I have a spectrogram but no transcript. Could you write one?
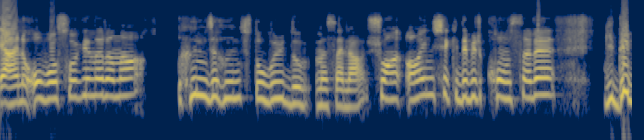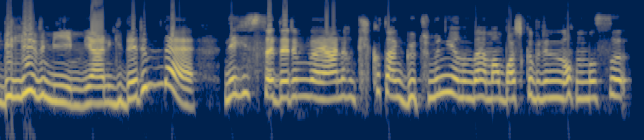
yani o Volkswagen Arena hınca hınç doluydu mesela. Şu an aynı şekilde bir konsere gidebilir miyim? Yani giderim de ne hissederim ve yani hakikaten götümün yanında hemen başka birinin olması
